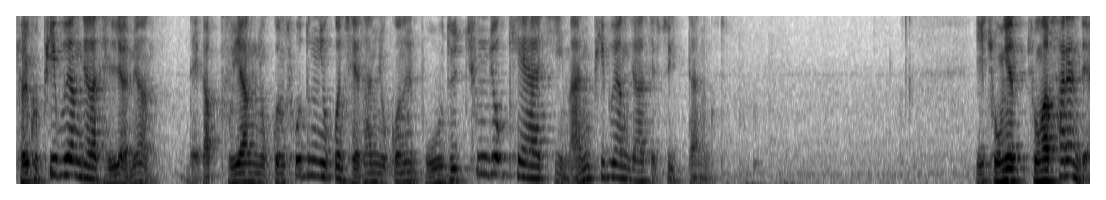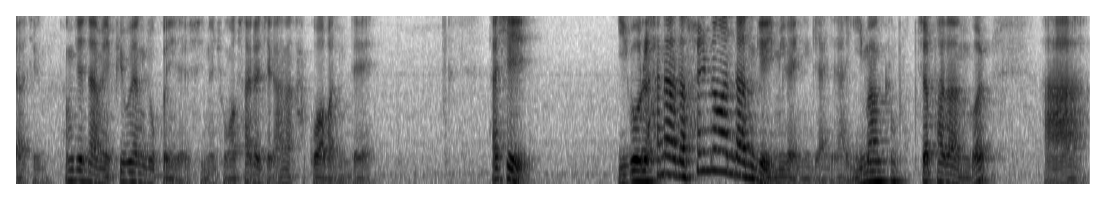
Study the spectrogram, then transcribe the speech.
결국 피부양자가 되려면 내가 부양 요건, 소득 요건, 재산 요건을 모두 충족해야지만 피부양자가 될 수 있다는 거죠. 이 종합, 종합 사례인데요. 지금 형제자매 피부양 조건이 될 수 있는 종합 사례를 제가 하나 갖고 와봤는데 사실 이거를 하나하나 설명한다는 게 의미가 있는 게 아니라 이만큼 복잡하다는 걸 아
